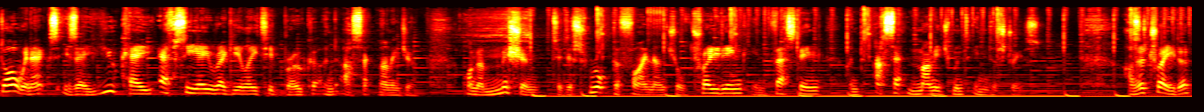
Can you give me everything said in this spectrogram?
Darwinex is a UK FCA regulated broker and asset manager on a mission to disrupt the financial trading, investing and asset management industries. As a trader,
